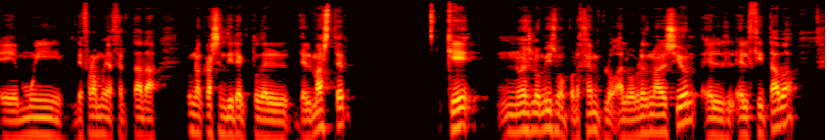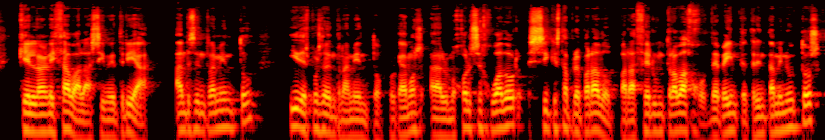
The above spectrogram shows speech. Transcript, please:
eh, muy, de forma muy acertada en una clase en directo del, del máster, que no es lo mismo, por ejemplo, al volver de una lesión, él, citaba que él analizaba la simetría antes de entrenamiento y después del entrenamiento. Porque además, a lo mejor ese jugador sí que está preparado para hacer un trabajo de 20, 30 minutos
